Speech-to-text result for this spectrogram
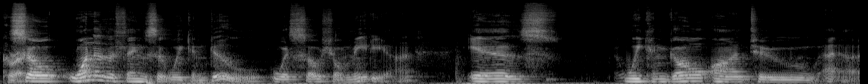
Correct. So, one of the things that we can do with social media is we can go on to uh,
